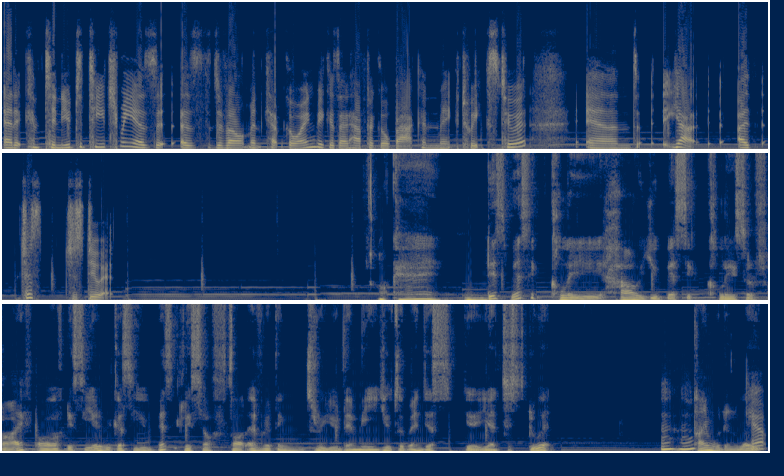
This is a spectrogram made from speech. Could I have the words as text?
and it continued to teach me as it, as the development kept going because I'd have to go back and make tweaks to it. And yeah, I just just do it. okay. This basically how you basically survive all of this year because you basically self-taught everything through Udemy, YouTube, and just yeah, yeah just do it. Mm-hmm. Time wouldn't wait. Yep.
